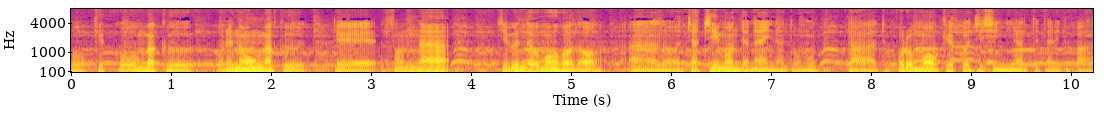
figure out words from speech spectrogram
こう結構音楽俺の音楽ってそんな自分で思うほどあのチャチいもんじゃないなと思ったところも結構自信になってたりとか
